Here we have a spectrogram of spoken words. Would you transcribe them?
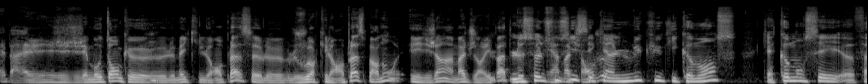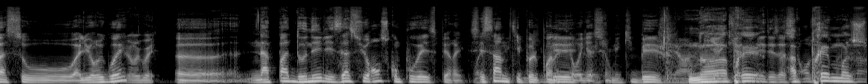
eh ben, j'aime autant que le mec qui le remplace, le, le joueur qui le remplace, pardon, ait déjà un match dans les pattes. le seul souci, c'est qu'un Lucu qui commence, qui a commencé euh, face au, à l'Uruguay, L'Uruguay. Euh, n'a pas donné les assurances qu'on pouvait espérer. C'est ça un petit peu le point d'interrogation. avec Une équipe B, je veux dire. Non, après, donné des assurances, après moi, je,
